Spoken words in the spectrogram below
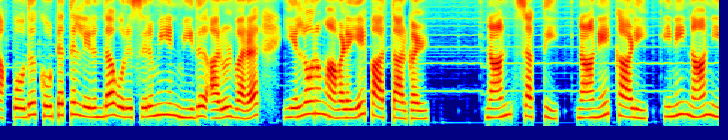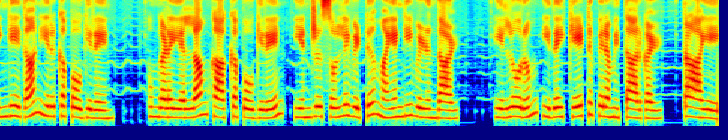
அப்போது கூட்டத்தில் இருந்த ஒரு சிறுமியின் மீது அருள் வர எல்லோரும் அவளையே பார்த்தார்கள். நான் சக்தி நானே காளி இனி நான் இங்கேதான் இருக்கப் போகிறேன். உங்களை எல்லாம் காக்கப் போகிறேன் என்று சொல்லிவிட்டு மயங்கி விழுந்தாள். எல்லோரும் இதை கேட்டு பிரமித்தார்கள். தாயே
